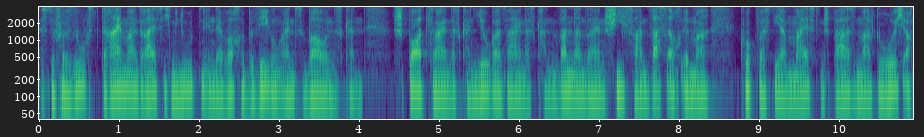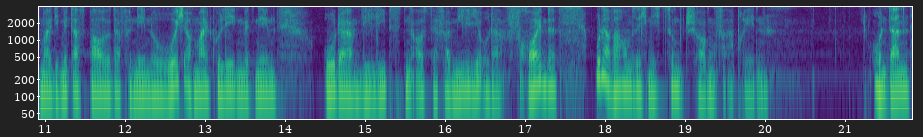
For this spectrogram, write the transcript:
dass du versuchst, dreimal 30 Minuten in der Woche Bewegung einzubauen. Das kann Sport sein, das kann Yoga sein, das kann Wandern sein, Skifahren, was auch immer. Guck, was dir am meisten Spaß macht. Ruhig auch mal die Mittagspause dafür nehmen, ruhig auch mal Kollegen mitnehmen oder die Liebsten aus der Familie oder Freunde oder warum sich nicht zum Joggen verabreden. Und dann,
